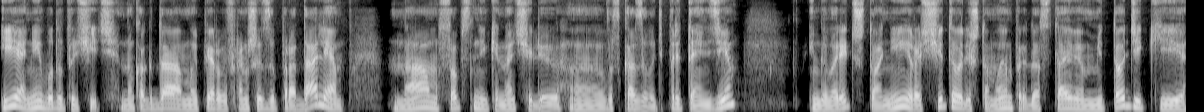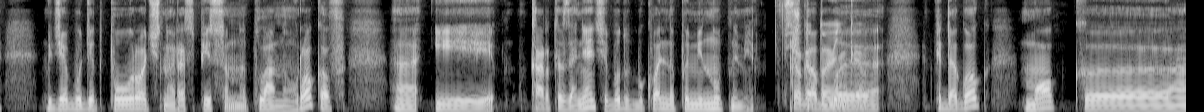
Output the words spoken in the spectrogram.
и они будут учить. Но когда мы первые франшизы продали, нам собственники начали э, высказывать претензии и говорить, что они рассчитывали, что мы им предоставим методики, где будет поурочно расписаны планы уроков, э, и карты занятий будут буквально поминутными. Все чтобы готовенько. педагог мог э,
